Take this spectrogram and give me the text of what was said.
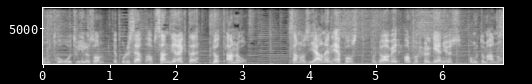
om tro og tvil og sånn er produsert av senddirekte.no. Send oss gjerne en e-post på davidalfakrøllgenius.no.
